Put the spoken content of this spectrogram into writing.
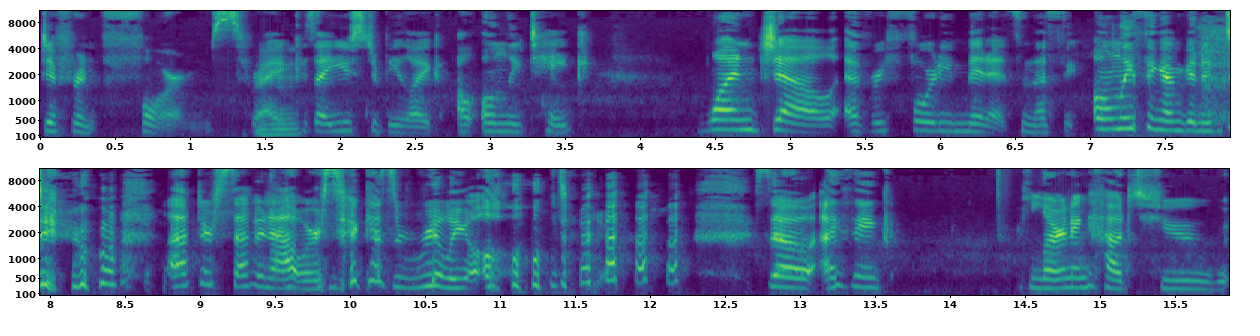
different forms, right? Mm-hmm. Because I used to be like, I'll only take one gel every 40 minutes, and that's the only thing I'm going to do. After seven hours, it gets really old. so I think learning how to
